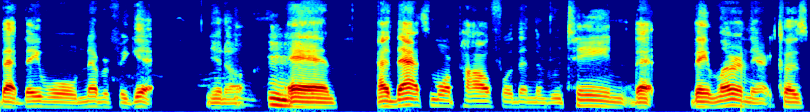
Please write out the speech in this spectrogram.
that they will never forget, you know. Mm. And and that's more powerful than the routine that they learn there because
